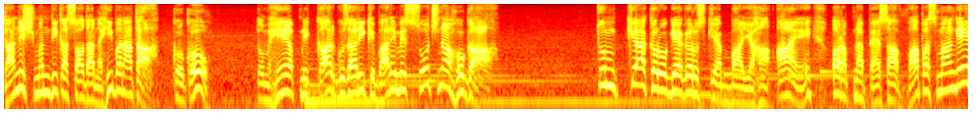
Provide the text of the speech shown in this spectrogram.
दानिशमंदी का सौदा नहीं बनाता। कोको तुम्हें अपनी कारगुजारी के बारे में सोचना होगा। तुम क्या करोगे अगर उसके अब्बा यहाँ आए और अपना पैसा वापस मांगे?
